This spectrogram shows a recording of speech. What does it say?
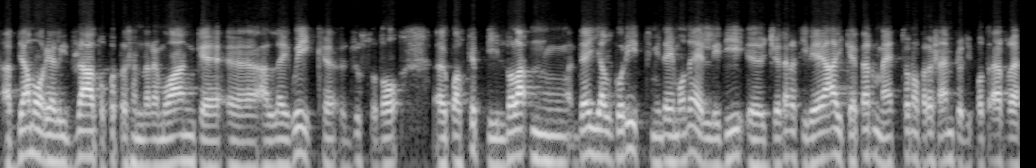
abbiamo realizzato, poi presenteremo anche eh, all'I-Week, giusto do eh, qualche pillola, mh, degli algoritmi, dei modelli di eh, generative AI che permettono per esempio di poter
